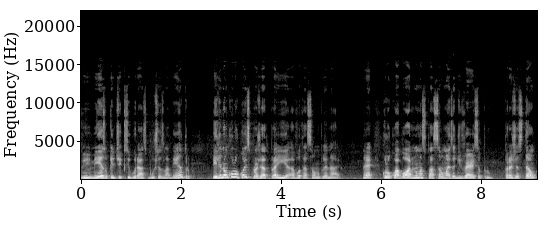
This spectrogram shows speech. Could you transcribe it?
mesmo, que ele tinha que segurar as buchas lá dentro, ele não colocou esse projeto para ir à votação no plenário. Né? Colocou agora numa situação mais adversa para a gestão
